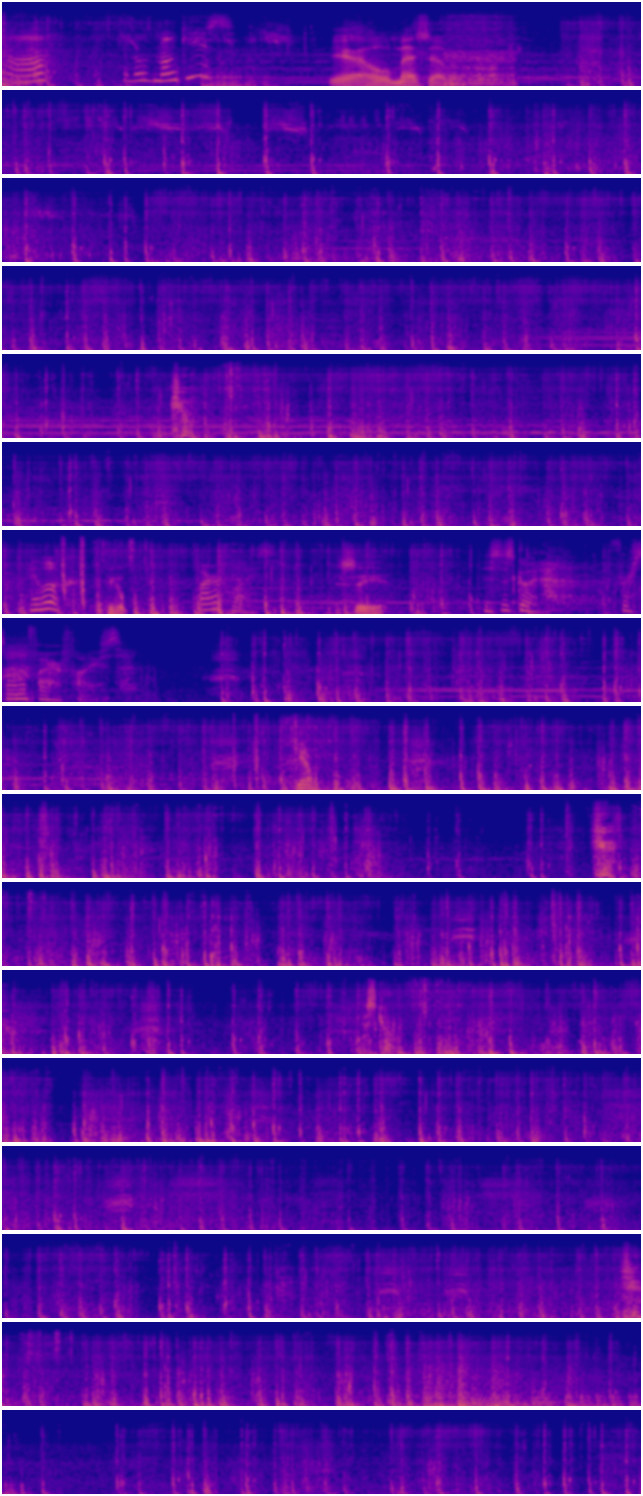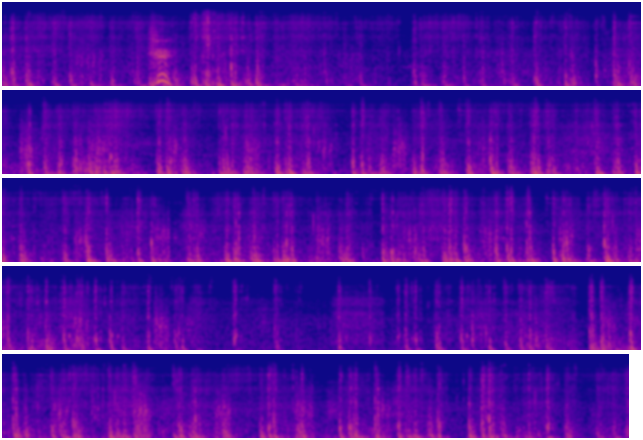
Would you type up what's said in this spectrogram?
Aw, are those monkeys? Yeah, a whole mess of them. Come on. Hey, look, fireflies. See? This is good. First sign of fireflies. Get him. Let's go.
